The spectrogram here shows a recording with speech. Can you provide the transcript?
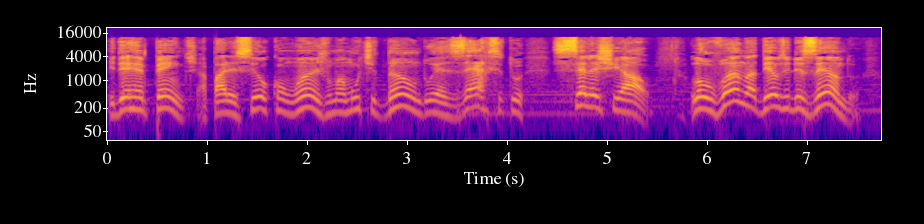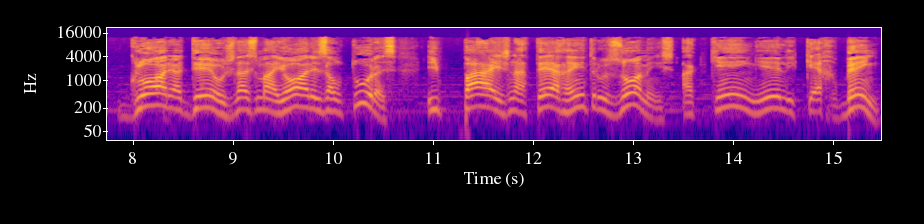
E de repente apareceu com um anjo uma multidão do exército celestial, louvando a Deus e dizendo: Glória a Deus nas maiores alturas e paz na terra entre os homens, a quem ele quer bem.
